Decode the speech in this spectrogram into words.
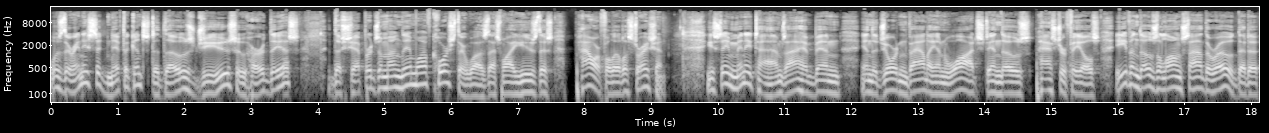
Was there any significance to those Jews who heard this? The shepherds among them? Well, of course there was. That's why I use this powerful illustration. You see, many times I have been in the Jordan Valley and watched in those pasture fields, even those alongside the road that a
